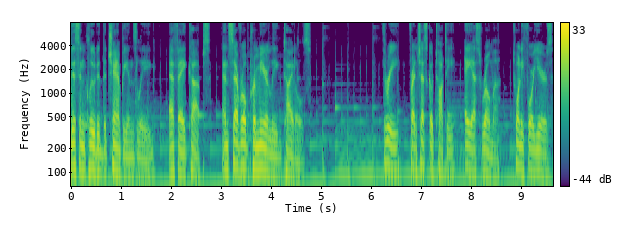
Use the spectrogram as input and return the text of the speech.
This included the Champions League, FA Cups, and several Premier League titles. 3. Francesco Totti, AS Roma, 24 years.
